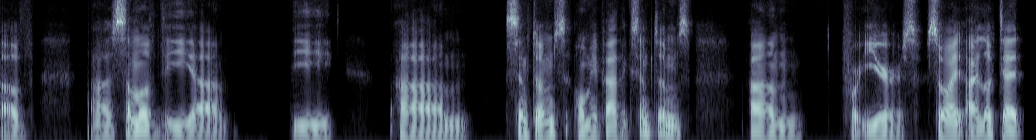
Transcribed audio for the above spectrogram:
of uh, some of the uh, the um, symptoms, homeopathic symptoms um, for ears. So I, I looked at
